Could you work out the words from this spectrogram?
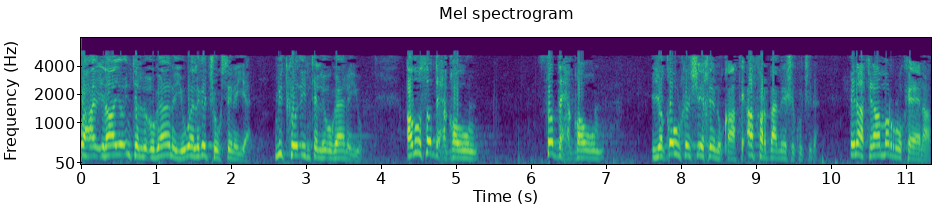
waxa ilaayo inta la ogaanayo waa laga joogsanayaa midkood inta la ogaanayo. Aduu saddex qowl saddex qowl iyo qowlkan sheekheenu qaatay afar baa meesha ku jira. Inaad tidhaa maruu keenaa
